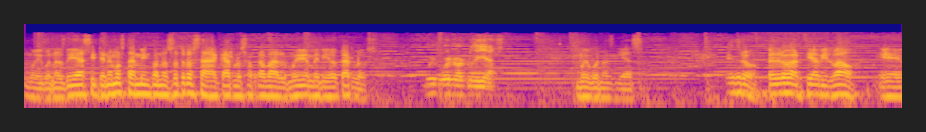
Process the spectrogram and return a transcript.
Muy buenos días. Y tenemos también con nosotros a Carlos Arrabal. Muy bienvenido, Carlos. Muy buenos días. Muy buenos días. Pedro, Pedro García Bilbao, eh,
